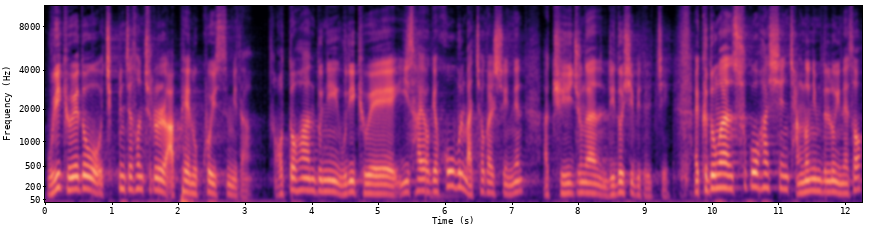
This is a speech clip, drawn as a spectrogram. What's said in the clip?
우리 교회도 직분자 선출을 앞에 놓고 있습니다. 어떠한 분이 우리 교회에 이 사역에 호흡을 맞춰갈 수 있는 귀중한 리더십이 될지 그동안 수고하신 장로님들로 인해서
